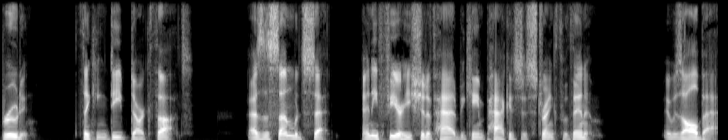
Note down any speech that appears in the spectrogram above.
brooding, thinking deep, dark thoughts. As the sun would set, any fear he should have had became packaged as strength within him. It was all bad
